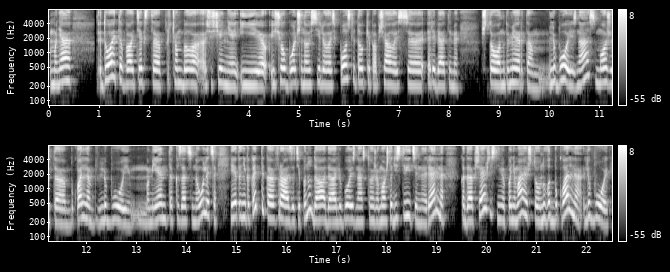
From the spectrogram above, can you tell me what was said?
у меня до этого текста, причем было ощущение, и еще больше оно усиливалось после того, как я пообщалась с ребятами, что, например, там любой из нас может а, буквально в любой момент оказаться на улице, и это не какая-то такая фраза, типа, ну да, да, любой из нас тоже может, а действительно, реально, когда общаешься с ними, понимаешь, что, ну вот буквально любой.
